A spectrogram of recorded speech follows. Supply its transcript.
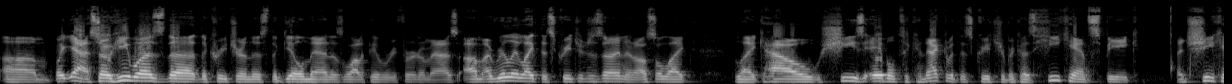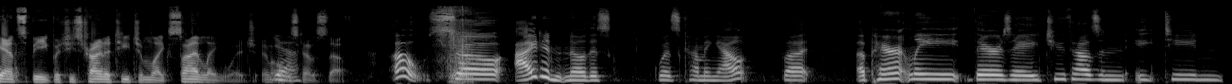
Um, but yeah, so he was the the creature in this, the Gill Man, as a lot of people refer to him as. Um, I really like this creature design, and also like like how she's able to connect with this creature because he can't speak and she can't speak, but she's trying to teach him like sign language and all Yeah. this kind of stuff. Oh, so I didn't know this was coming out, but apparently there's a 2018.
